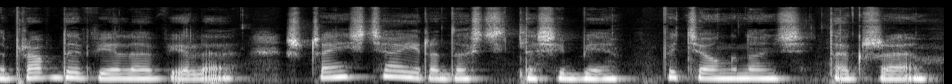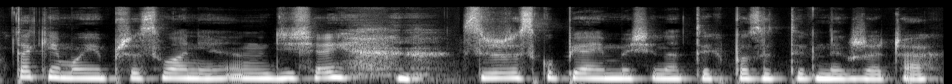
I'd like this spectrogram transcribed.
naprawdę wiele, wiele szczęścia i radości dla siebie wyciągnąć. Także takie moje przesłanie dzisiaj, że skupiajmy się na tych pozytywnych rzeczach,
